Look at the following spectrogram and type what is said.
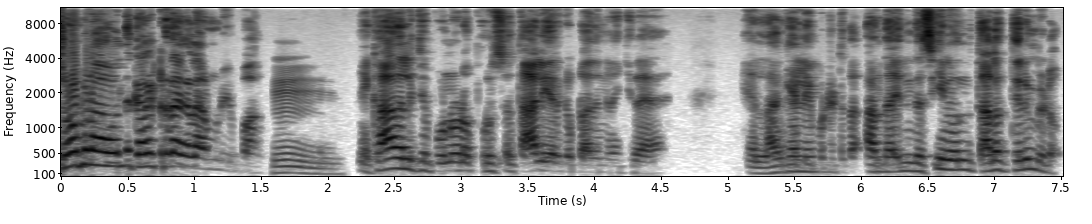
சோபனா வந்து கலெக்டர் தான் கல்யாணம் பண்ணி வைப்பாங்க ம். நீ காதலிச்ச பொண்ணோட புருஷன் தாலியா இருக்கக்கூடாதுன்னு நினைக்கிற. எல்லாம் கேள்விப்பட்டுட்டு தான். அந்த இந்த சீன் வந்து தலை திரும்பிடும்.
